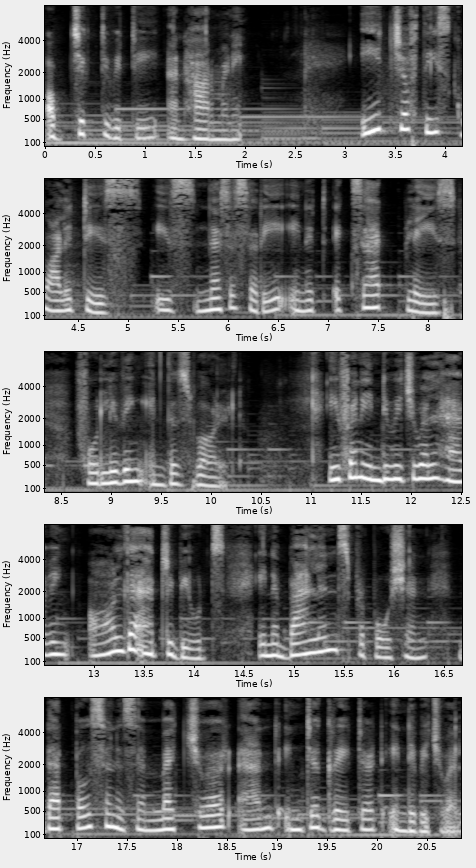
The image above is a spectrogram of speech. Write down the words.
objectivity, and harmony. Each of these qualities is necessary in its exact place for living in this world. If an individual having all the attributes in a balanced proportion, that person is a mature and integrated individual.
